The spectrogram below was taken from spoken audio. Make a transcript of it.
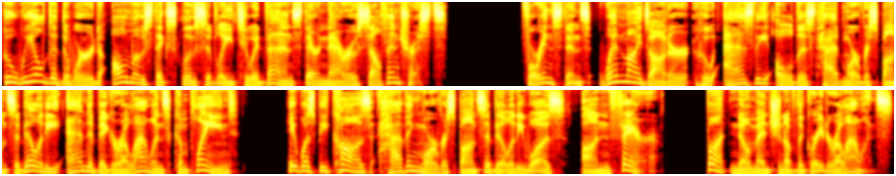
who wielded the word almost exclusively to advance their narrow self interests. For instance, when my daughter, who as the oldest had more responsibility and a bigger allowance, complained, it was because having more responsibility was unfair, but no mention of the greater allowance.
